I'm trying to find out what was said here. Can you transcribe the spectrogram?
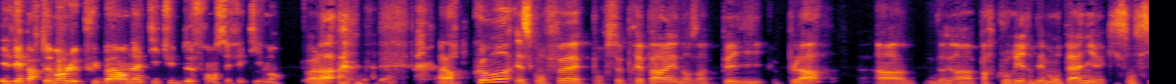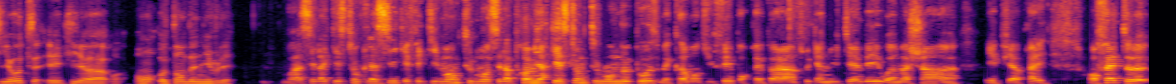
le, département le plus bas en altitude de France, effectivement. Voilà. Alors, comment est-ce qu'on fait pour se préparer dans un pays plat à, parcourir des montagnes qui sont si hautes et qui ont autant de dénivelé? Bah, c'est la question classique, effectivement, que tout le monde, c'est la première question que tout le monde me pose. Mais comment tu fais pour préparer un truc, un UTMB ou un machin euh, Et puis après, en fait, euh,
